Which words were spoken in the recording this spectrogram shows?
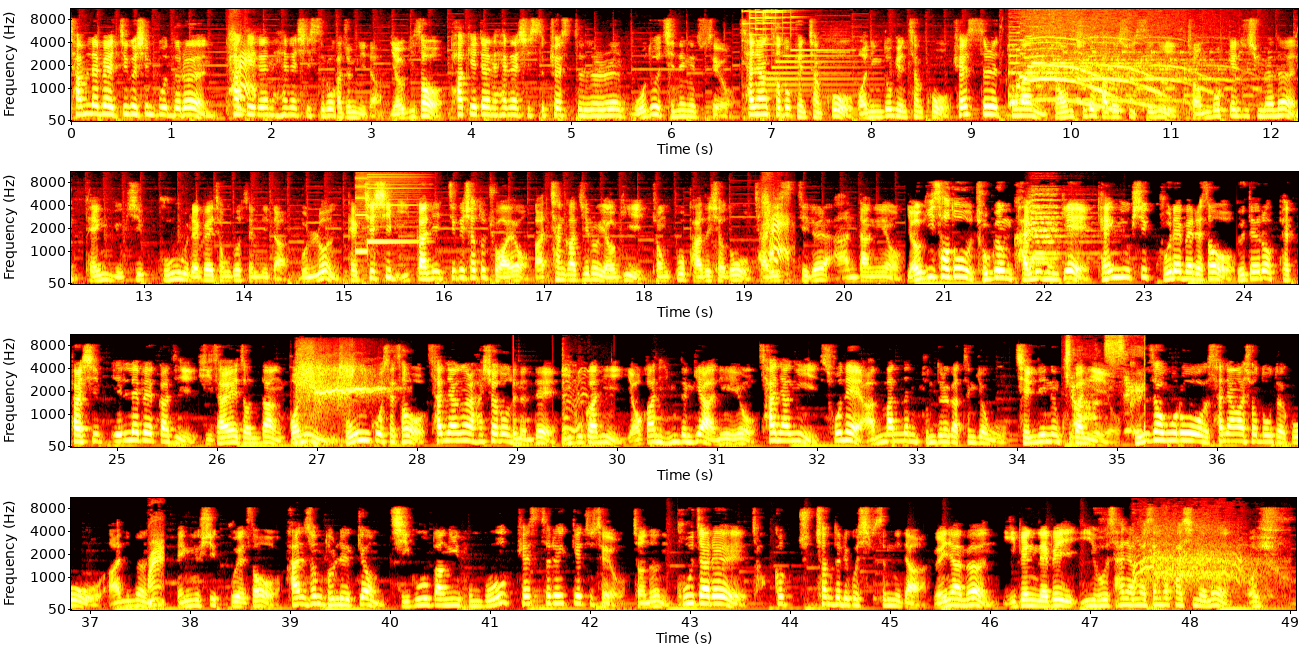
163레벨 찍으신 분들은 파괴된 헤네시스로 가줍니다. 여기서 파괴된 헤네시스 퀘스트를 모두 진행해주세요. 사냥터도 괜찮고 버닝도 괜찮고 퀘스트를 통한 경험치도 받을 수 있으니 전부 깨주시면은 169레벨 정도 됩니다. 물론 172까지 찍으셔도 좋아요. 마찬가지로 여기 경부 받으셔도 자리 스틸을 안 당해요. 여기서도 조금 갈리는 게 169레벨에서 그대로 181레벨까지 기사의 전당 버닝 좋은 곳에서 사냥을 하셔도 되는데 이 구간이 여간 힘든 게 아니에요. 사냥이 손에 안 맞는 분들 같은 경우 질리는 구간이에요. 근성으로 사냥하셔도 되고 아니면 169에서 한숨 돌릴 겸 지구방위 본부 퀘스트를 깨주세요. 저는 후자를 적극 추천드리고 싶습니다. 왜냐면 200레벨 이후 사냥을 생각하시면은 어휴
